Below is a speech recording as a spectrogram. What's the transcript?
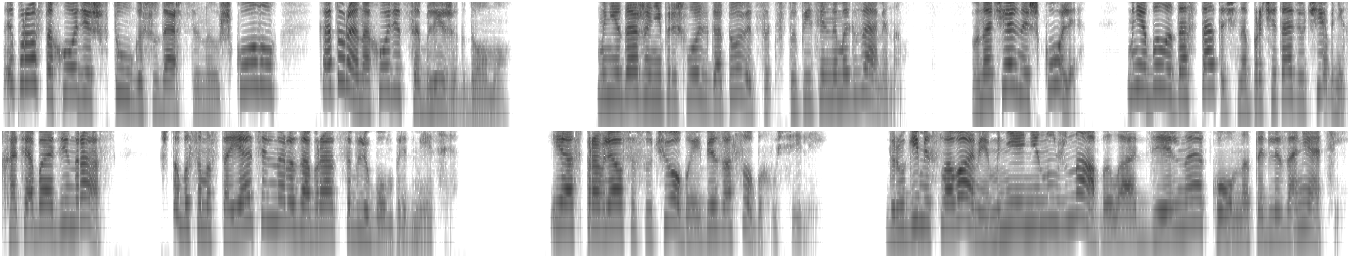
Ты просто ходишь в ту государственную школу, которая находится ближе к дому. Мне даже не пришлось готовиться к вступительным экзаменам. В начальной школе мне было достаточно прочитать учебник хотя бы один раз, чтобы самостоятельно разобраться в любом предмете. Я справлялся с учебой без особых усилий. Другими словами, мне не нужна была отдельная комната для занятий.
